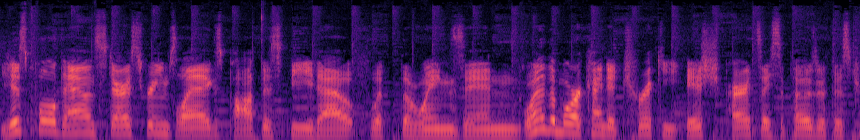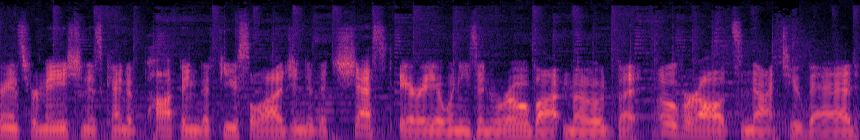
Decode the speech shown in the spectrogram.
You just pull down Starscream's legs, pop his feet out, flip the wings in. One of the more kind of tricky-ish parts, I suppose, with this transformation is kind of popping the fuselage into the chest area when he's in robot mode, but overall it's not too bad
